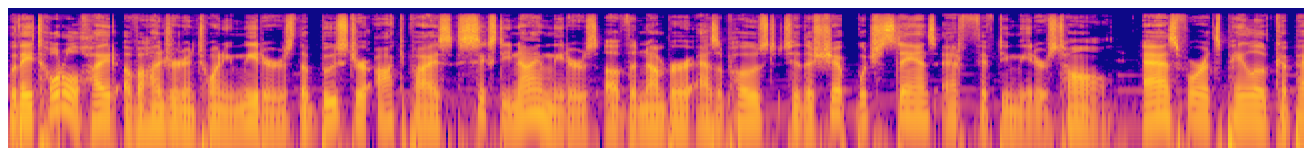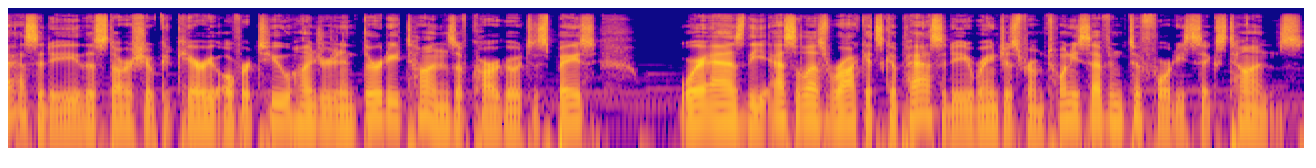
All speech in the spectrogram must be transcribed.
With a total height of 120 meters, the booster occupies 69 meters of the number as opposed to the ship which stands at 50 meters tall. As for its payload capacity, the Starship could carry over 230 tons of cargo to space, whereas the SLS rocket's capacity ranges from 27 to 46 tons.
